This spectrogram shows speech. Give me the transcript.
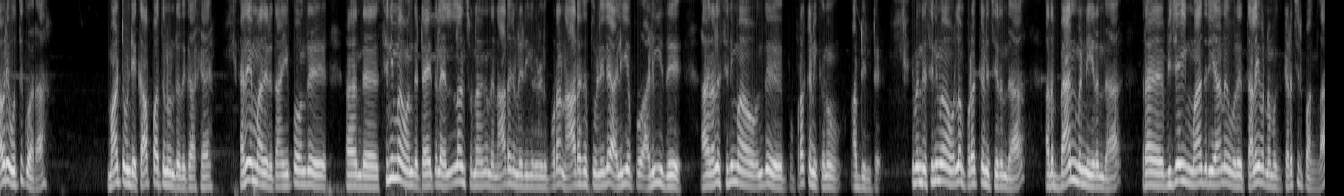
அவரே ஒத்துக்குவாரா? மாட்டு வண்டியை காப்பாற்றணுன்றதுக்காக அதே மாதிரி தான் இப்போ வந்து அந்த இந்த சினிமா வந்த டயத்தில் எல்லாம் சொன்னாங்க இந்த நாடக நடிகர்கள் பூரா நாடக தொழிலே அழிய போ அழியுது. அதனால் சினிமாவை வந்து இப்போ புறக்கணிக்கணும் அப்படின்ட்டு. இப்போ இந்த சினிமாவெல்லாம் புறக்கணிச்சிருந்தா அதை பேன் பண்ணி இருந்தால் விஜய் மாதிரியான ஒரு தலைவர் நமக்கு கிடச்சிருப்பாங்களா?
